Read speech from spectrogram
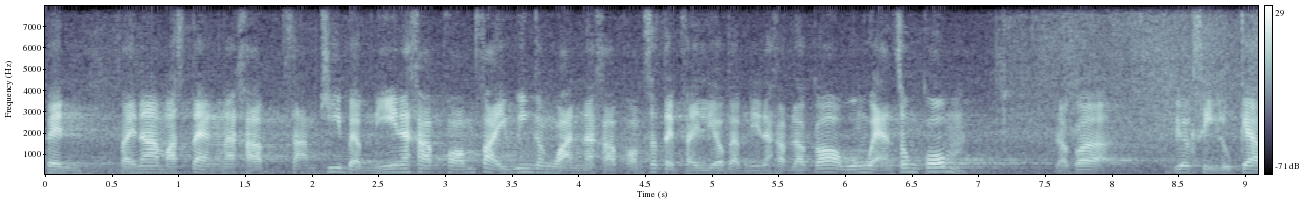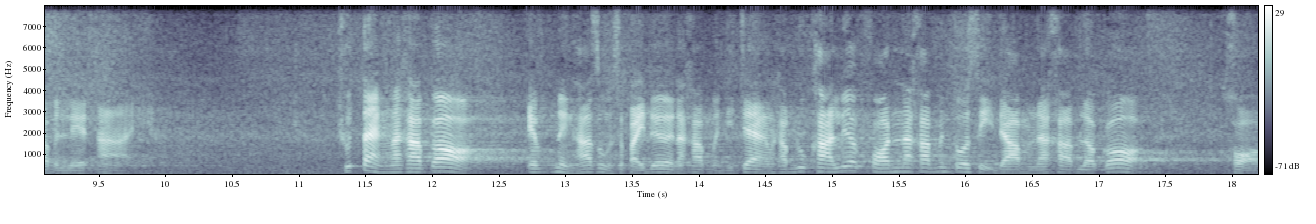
เป็นไฟหน้า Mustang นะครับ3ขีดแบบนี้นะครับ พร้อมไฟวิ่งกลางวันนะครับ พร้อมสเต็ปไฟเลี้ยวแบบนี้นะครับ แล้วก็วงแหวนทรงกลม แล้วก็เลือกสีลูกแก้วเป็นเลดไอชุดแต่งนะครับก็ F150 Spider นะครับ เหมือนที่แจ้งนะครับ ลูกค้าเลือกฟอนต์นะครับ เป็นตัวสีดำนะครับ แล้วก็ขอบ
